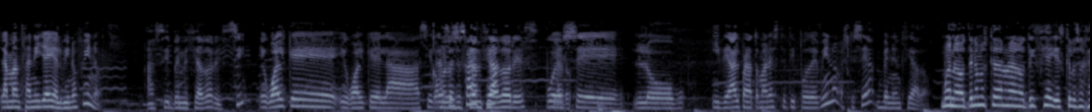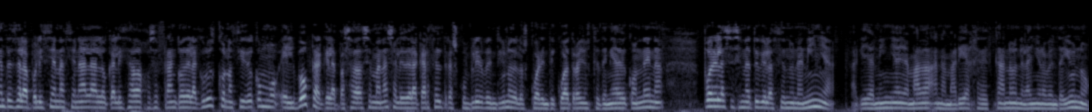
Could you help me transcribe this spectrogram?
la manzanilla y el vino fino. Así, veneciadores. Sí, igual que igual que las Como los escanciadores. Pues eh, lo ideal para tomar este tipo de vino es que sea venenciado. Bueno, tenemos que dar una noticia y es que los agentes de la Policía Nacional han localizado a José Franco de la Cruz, conocido como El Boca, que la pasada semana salió de la cárcel tras cumplir 21 de los 44 años que tenía de condena por el asesinato y violación de una niña, aquella niña llamada Ana María Jerez Cano en el año 91.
